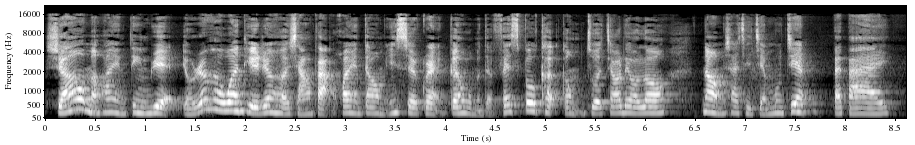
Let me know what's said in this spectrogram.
喜欢我们，欢迎订阅。有任何问题、任何想法，欢迎到我们 Instagram 跟我们的 Facebook 跟我们做交流喽。那我们下期节目见，拜拜。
